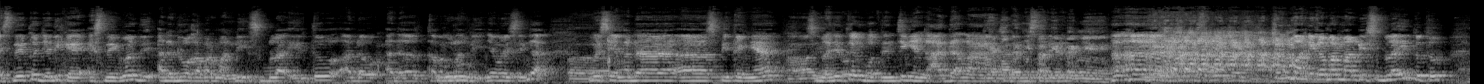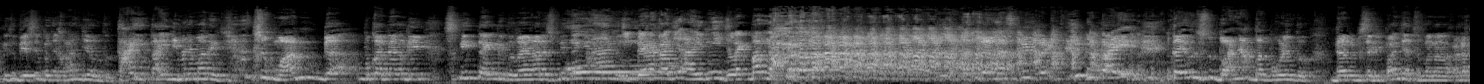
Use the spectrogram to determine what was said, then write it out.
SD tuh jadi kayak SD gue di- ada dua kamar mandi, sebelah itu ada ada kamar mandinya WC enggak, WC yang ada uh, spitingnya, Oh, sebelahnya iya. tuh yang buat kencing yang nggak ada lah. Yang ada Mister Gepengnya. Cuma di kamar mandi sebelah itu tuh, itu biasanya banyak ranjang tuh, tai tai di mana mana. Cuman nggak bukan yang di spiteng gitu, nggak yang ada spiteng. anjing berak aja airnya jelek banget Nggak ada spiteng. Tai tai itu tuh banyak banget pokoknya tuh, dan bisa dipanjat sama anak-anak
